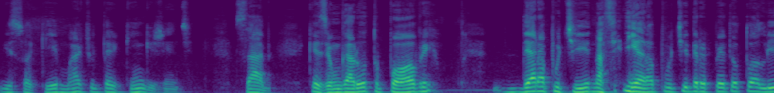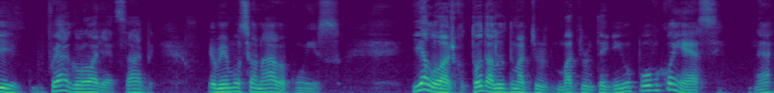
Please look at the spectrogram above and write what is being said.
isso aqui é Martin Luther King, gente. Sabe? Quer dizer, um garoto pobre de Araputi, nasci em Araputi, de repente eu tô ali. Foi a glória, sabe? Eu me emocionava com isso. E é lógico, toda a luta do Martin Luther King o povo conhece, né?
